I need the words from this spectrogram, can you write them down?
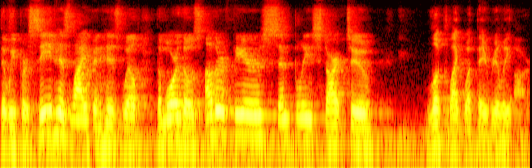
that we perceive His life and His will, the more those other fears simply start to look like what they really are,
